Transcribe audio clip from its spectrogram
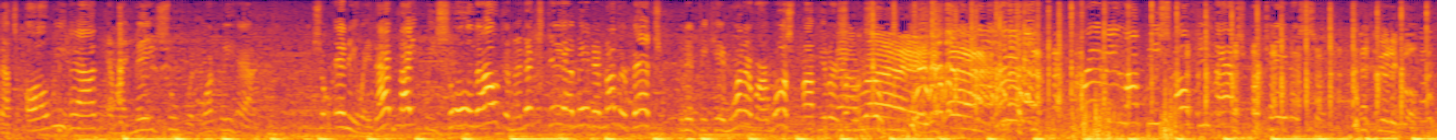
that's all we had, and I made soup with what we had. So anyway, that night we sold out, and the next day I made another batch, and it became one of our most popular spoon soups. Creamy, lumpy, smoky mashed potato soup. That's beautiful.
